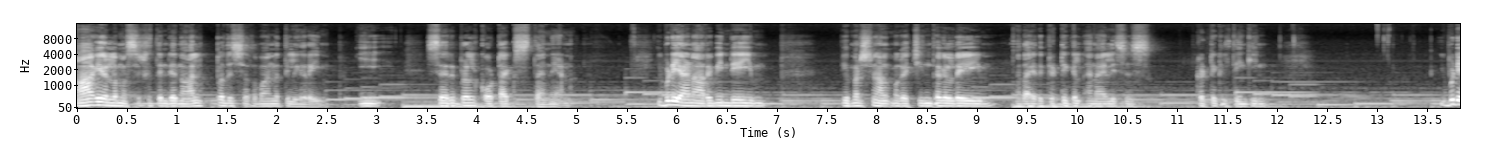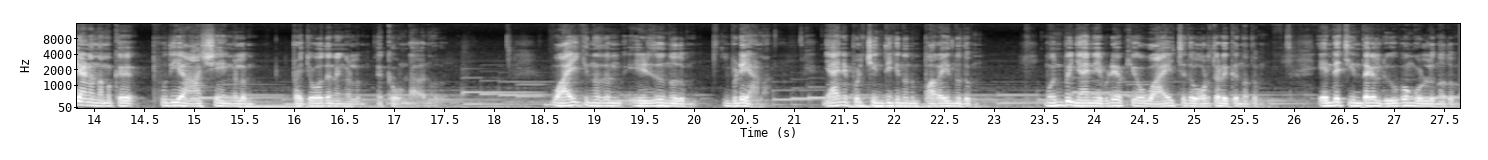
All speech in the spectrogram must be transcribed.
ആകെയുള്ള മസ്തിഷ്കത്തിന്റെ നാൽപ്പത് ശതമാനത്തിലേറെയും ഈ സെറിബ്രൽ കോട്ടാക്സ് തന്നെയാണ്. ഇവിടെയാണ് അറിവിന്റെയും വിമർശനാത്മക ചിന്തകളുടെയും അതായത് ക്രിട്ടിക്കൽ അനാലിസിസ് ക്രിട്ടിക്കൽ തിങ്കിങ് ഇവിടെയാണ് നമുക്ക് പുതിയ ആശയങ്ങളും പ്രചോദനങ്ങളും ഒക്കെ ഉണ്ടാകുന്നത്. വായിക്കുന്നതും എഴുതുന്നതും ഇവിടെയാണ്. ഞാനിപ്പോൾ ചിന്തിക്കുന്നതും പറയുന്നതും മുൻപ് ഞാൻ എവിടെയൊക്കെയോ വായിച്ചത് ഓർത്തെടുക്കുന്നതും എന്റെ ചിന്തകൾ രൂപം കൊള്ളുന്നതും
